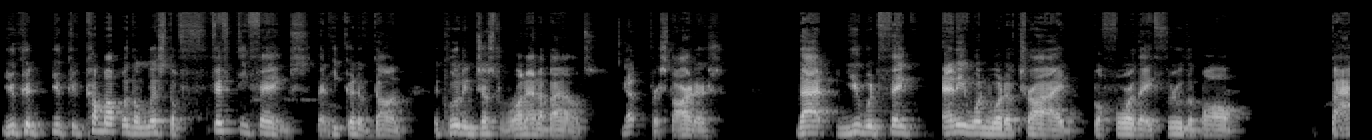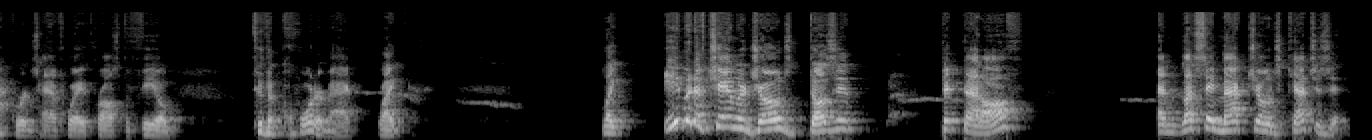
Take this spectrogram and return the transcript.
you could you could come up with a list of 50 things that he could have done, including just run out of bounds. Yep. For starters, that you would think anyone would have tried before they threw the ball backwards halfway across the field to the quarterback. Like, like even if Chandler Jones doesn't pick that off, and let's say Mac Jones catches it,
